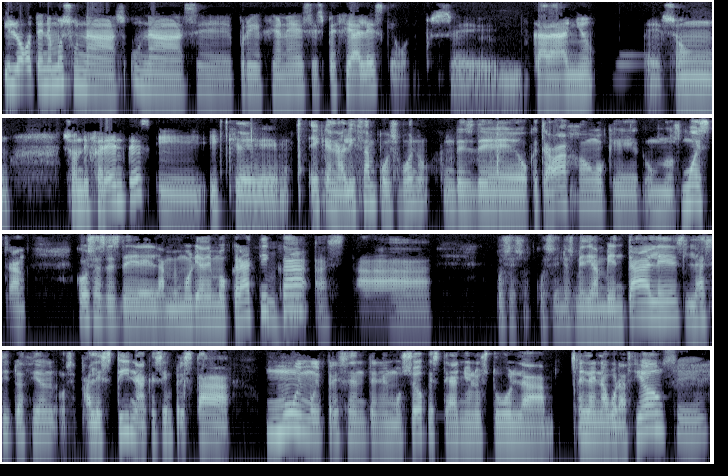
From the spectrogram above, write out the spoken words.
y luego tenemos unas, unas proyecciones especiales que bueno pues cada año son son diferentes y, y que y que analizan pues bueno desde o que trabajan o que nos muestran cosas desde la memoria democrática hasta pues eso cuestiones medioambientales la situación o sea, Palestina que siempre está muy muy presente en el museo que este año lo estuvo en la en la inauguración Sí.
